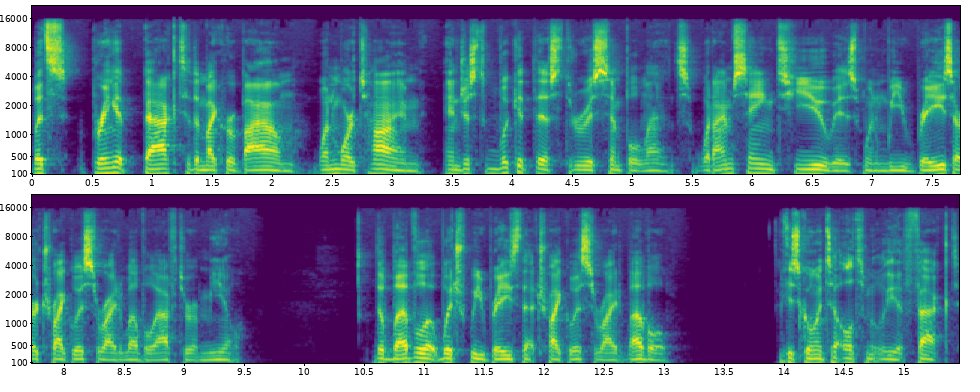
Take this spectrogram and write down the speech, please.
let's bring it back to the microbiome one more time and just look at this through a simple lens. What I'm saying to you is when we raise our triglyceride level after a meal, the level at which we raise that triglyceride level is going to ultimately affect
